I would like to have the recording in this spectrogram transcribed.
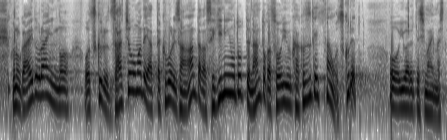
このガイドラインのを作る座長までやった久保里さんあんたが責任を取ってなんとかそういう格付け機関を作れと 言われてしまいました。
